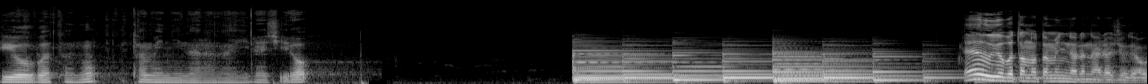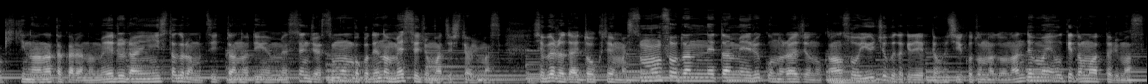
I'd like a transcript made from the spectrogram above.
美容バタのためにならないラジオえー、うよばたのためにならないラジオではお聞きのあなたからのメール、LINE、Instagram、Twitter の DM、メッセンジャー、質問箱でのメッセージをお待ちしております。喋る大トークテーマ、質問相談ネタメール、このラジオの感想、YouTube だけでやってほしいことなど何でも受けたまっております。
